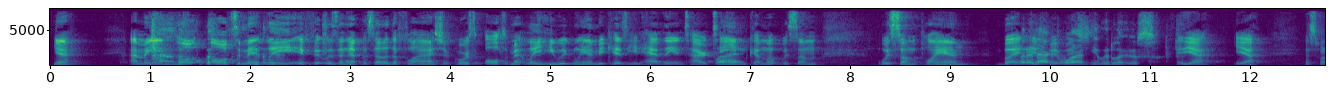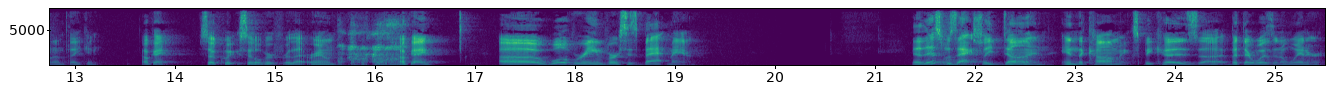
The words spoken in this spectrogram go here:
Yeah. I mean, ultimately, if it was an episode of The Flash, of course, ultimately he would win because he'd have the entire team Right. come up with some with some plan. But, But in Act One, was- he would lose. yeah, yeah, that's what I'm thinking. Okay, so Quicksilver for that round. Okay, uh, Wolverine versus Batman. Now this was actually done in the comics because, uh, but there wasn't a winner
